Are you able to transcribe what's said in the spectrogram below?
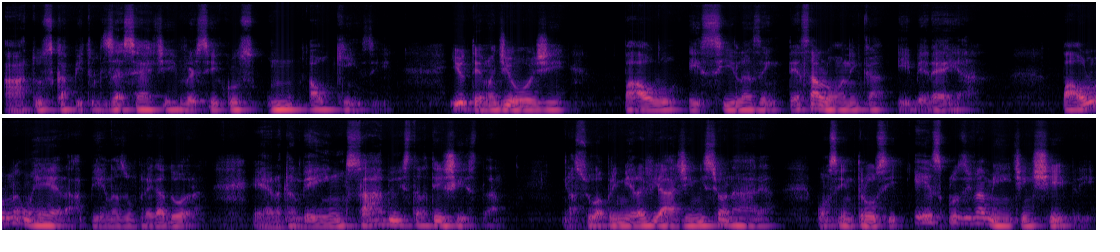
Atos capítulo 17, versículos 1 ao 15. E o tema de hoje, Paulo e Silas em Tessalônica e Bereia. Paulo não era apenas um pregador, era também um sábio estrategista. Na sua primeira viagem missionária, concentrou-se exclusivamente em Chipre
